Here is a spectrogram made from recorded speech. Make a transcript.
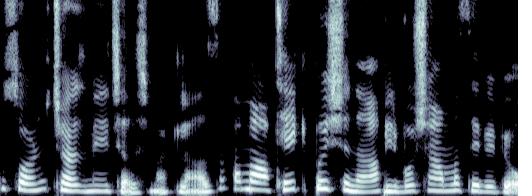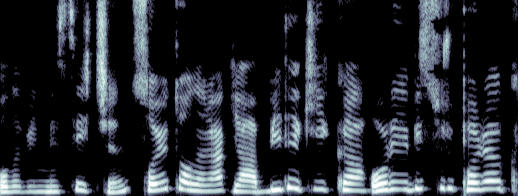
bu sorunu çözmeye çalışmak lazım. Ama tek başına bir boşanma sebebi olabilmesi için soyut olarak ya bir dakika oraya bir sürü para akıyor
